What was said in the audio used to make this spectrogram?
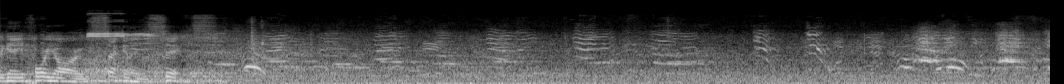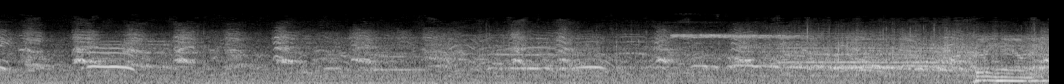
Play gain four yards, second and six. Cunningham.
